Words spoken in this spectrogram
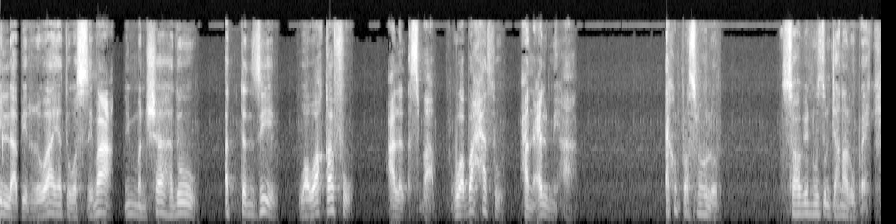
ইল্লা বির রুয়ায়াত ওয়াসিমা মিম্মান শাহাদু আত-তানজিল ওয়া ওয়াকাফু আলাল আসবাব ওয়া বাহাসু আন ইলমিহা এখন প্রশ্ন হলো, সাহাবী নুজুল জানার উপায় কি?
